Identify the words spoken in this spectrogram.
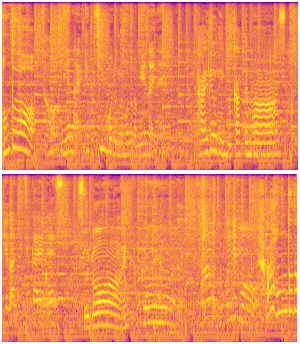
本当だ。そう見えない。結構シンボルのものが見えないね。タイ料理に向かってます。次は二次会です。すごい。あここにも。啊，红的的，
